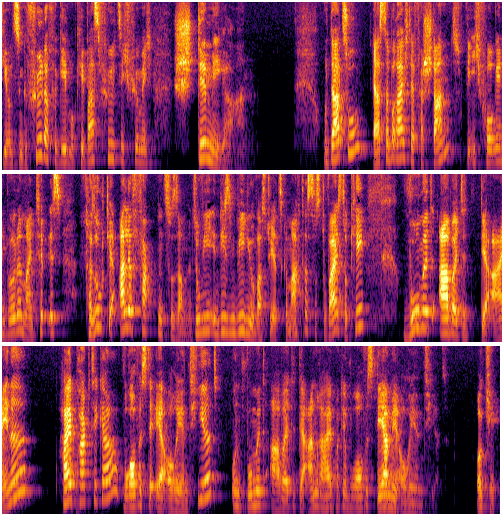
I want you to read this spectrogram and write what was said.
die uns ein Gefühl dafür geben, okay, was fühlt sich für mich stimmiger an? Und dazu, erster Bereich, der Verstand, wie ich vorgehen würde. Mein Tipp ist, versuch dir alle Fakten zu sammeln. So wie in diesem Video, was du jetzt gemacht hast, dass du weißt, okay, womit arbeitet der eine Heilpraktiker, worauf ist der eher orientiert und womit arbeitet der andere Heilpraktiker, worauf ist der mehr orientiert. Okay.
